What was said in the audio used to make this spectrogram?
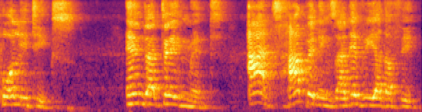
politics, entertainment, arts, happenings, and every other thing.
